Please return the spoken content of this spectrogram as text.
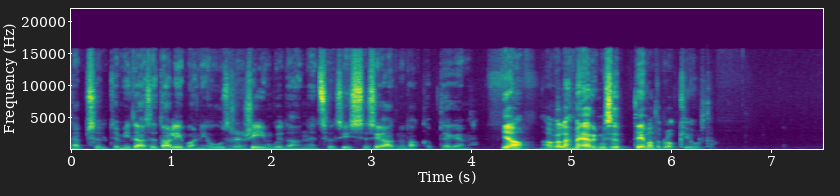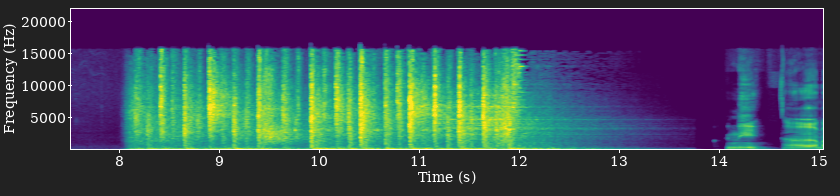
täpselt ja mida see Talibani uus režiim, kui ta on need seal sisse seadnud, hakkab tegema. ja, aga lähme järgmise teemade ploki juurde. nii äh,,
